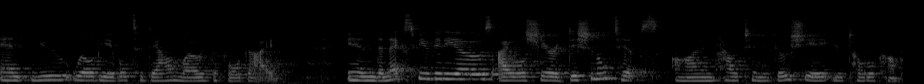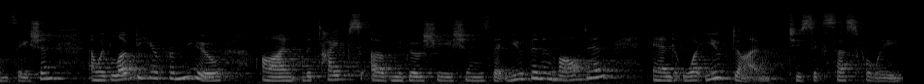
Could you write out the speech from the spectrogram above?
and you will be able to download the full guide. In the next few videos, I will share additional tips on how to negotiate your total compensation and would love to hear from you on the types of negotiations that you've been involved in and what you've done to successfully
